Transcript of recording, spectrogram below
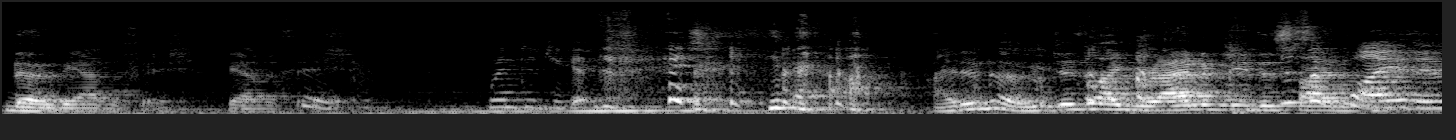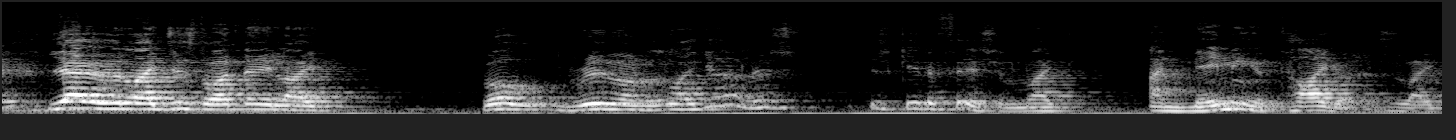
No, we have a fish. We have a fish. sick. When did you get the fish? I don't know. We just like randomly Just decided. acquired him. Yeah, we were like just one day like, well, Rizwan was like, yeah, let's just get a fish. And I'm like, I'm naming a tiger. It's like,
